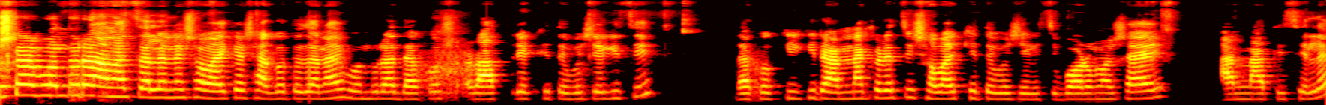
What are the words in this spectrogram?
নমস্কার বন্ধুরা, আমার চ্যানেলে সবাইকে স্বাগত জানাই। বন্ধুরা, দেখো, রাত্রে খেতে বসে গেছি। দেখো, কি কি রান্না করেছি, সবাই খেতে বসে গেছি। বড় মশাই আর নাতি ছেলে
